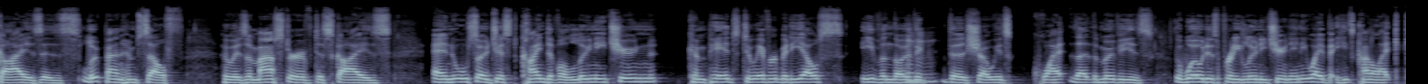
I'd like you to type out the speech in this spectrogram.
guys is Lupin himself, who is a master of disguise and also just kind of a Looney Tune compared to everybody else, even though mm-hmm. the, the show is quite, the, the movie is, the world is pretty Looney Tune anyway, but he's kind of like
